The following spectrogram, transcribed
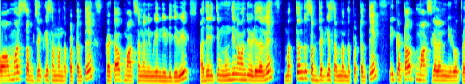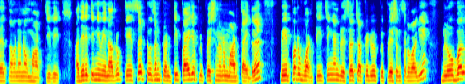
ಕಾಮರ್ಸ್ ಸಬ್ಜೆಕ್ಟ್ಗೆ ಸಂಬಂಧಪಟ್ಟಂತೆ ಕಟ್ ಆಫ್ ಮಾರ್ಕ್ಸನ್ನು ನಿಮಗೆ ನೀಡಿದ್ದೀವಿ ಅದೇ ರೀತಿ ಮುಂದಿನ ಒಂದು ವಿಡಿಯೋದಲ್ಲಿ ಮತ್ತೊಂದು ಸಬ್ಜೆಕ್ಟ್ಗೆ ಸಂಬಂಧಪಟ್ಟಂತೆ ಈ ಕಟ್ ಆಫ್ ಮಾರ್ಕ್ಸ್ಗಳನ್ನು ನೀಡುವ ಪ್ರಯತ್ನವನ್ನು ನಾವು ಮಾಡ್ತೀವಿ ಅದೇ ರೀತಿ ನೀವೇನಾದರೂ K S two thousand twenty ಫೈವ್ಗೆ ಪ್ರಿಪ್ರೇಷನನ್ನು ಮಾಡ್ತಾ ಇದ್ದರೆ paper one teaching and research aptitude preparation ಸಲುವಾಗಿ ಗ್ಲೋಬಲ್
